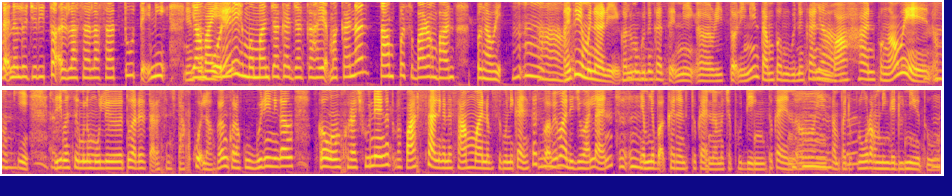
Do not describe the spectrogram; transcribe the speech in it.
teknologi retard adalah salah satu teknik Yang yang, terbaik, boleh memanjangkan jangka hayat makanan tanpa sebarang bahan pengawet Mm-mm. Ha. Ha. Itu yang menarik. Kalau menggunakan teknik uh, retort ini tanpa menggunakan Ya. bahan pengawet. Mm. Okey. Jadi masa mula-mula tu ada tak rasa macam takut lah kan. Kalau aku guna ni kan kau orang keracunan kan tak pasal ni kena saman apa semua ni kan. Kan sebab Mm. memang ada jualan yang menyebabkan ada tu kan uh, macam puding tu kan. Uh, yang sampai 20 orang meninggal dunia tu. Ha,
